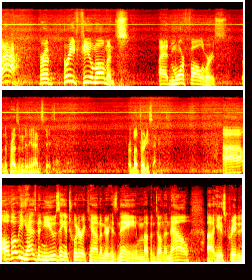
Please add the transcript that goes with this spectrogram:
Ah, for a brief few moments, I had more followers than the President of the United States. For about 30 seconds. Uh, although he has been using a Twitter account under his name up until now, uh, he has created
